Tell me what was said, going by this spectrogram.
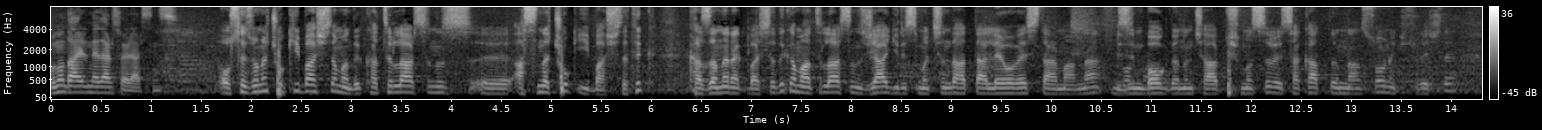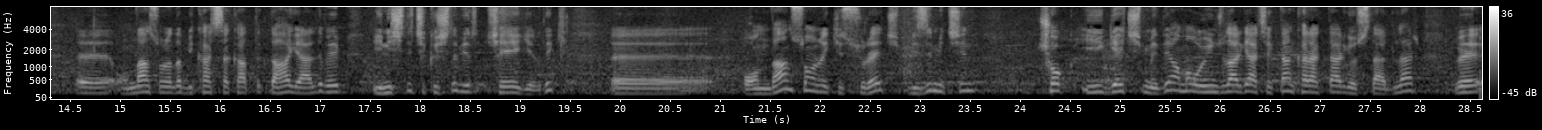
Buna dair neler söylersiniz? O sezona çok iyi başlamadık. Hatırlarsınız e, aslında çok iyi başladık. Kazanarak başladık ama hatırlarsınız Jagiris maçında hatta Leo Westerman'la bizim Bogdan'ın çarpışması ve sakatlığından sonraki süreçte e, ondan sonra da birkaç sakatlık daha geldi ve inişli çıkışlı bir şeye girdik. E, ondan sonraki süreç bizim için çok iyi geçmedi ama oyuncular gerçekten karakter gösterdiler ve e,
